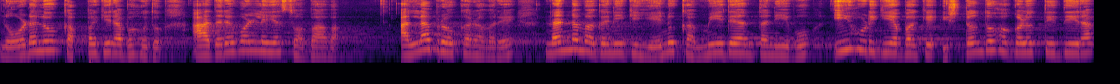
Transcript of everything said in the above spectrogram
ನೋಡಲು ಕಪ್ಪಗಿರಬಹುದು, ಆದರೆ ಒಳ್ಳೆಯ ಸ್ವಭಾವ. ಅಲ್ಲ ಬ್ರೋಕರ್ ಅವರೇ ನನ್ನ ಮಗನಿಗೆ ಏನು ಕಮ್ಮಿ ಇದೆ ಅಂತ ನೀವು ಈ ಹುಡುಗಿಯ ಬಗ್ಗೆ ಇಷ್ಟೊಂದು ಹೊಗಳುತ್ತಿದ್ದೀರಾ?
